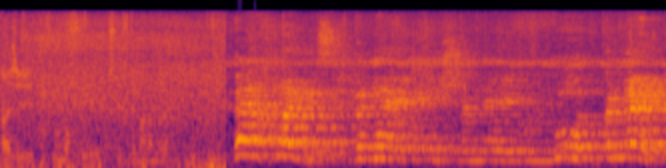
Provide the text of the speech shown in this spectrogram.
حاجة جاتني في مخي باش نخدم على مراتي أنا كويس بناي نعيش بناي ونموت بناي.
